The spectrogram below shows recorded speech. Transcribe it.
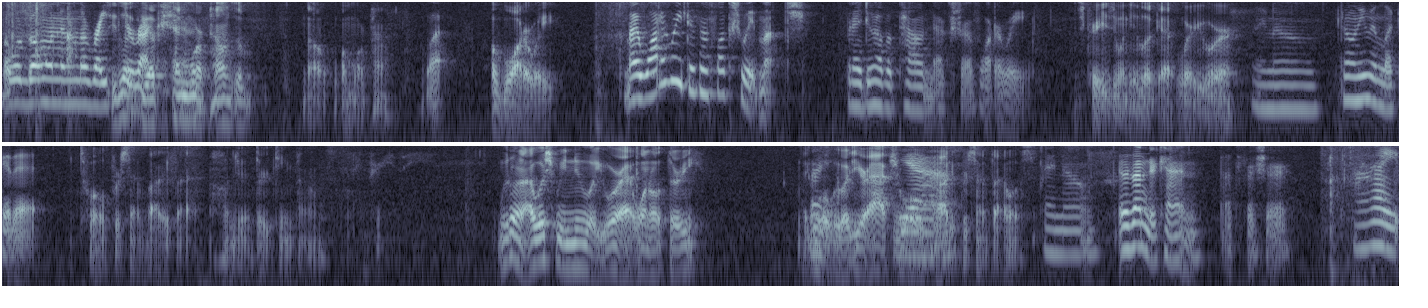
But we're going in the right See, look, direction. you have 10 more pounds of, no, one more pound What? of water weight. My water weight doesn't fluctuate much, but I do have a pound extra of water weight. It's crazy when you look at where you were. I know. Don't even look at it. 12% body fat, 113 pounds. Crazy. We don't. I wish we knew what you were at 103. Like Right. what, what your actual Yeah. body percent fat was. I know. It was under 10, that's for sure. All right.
